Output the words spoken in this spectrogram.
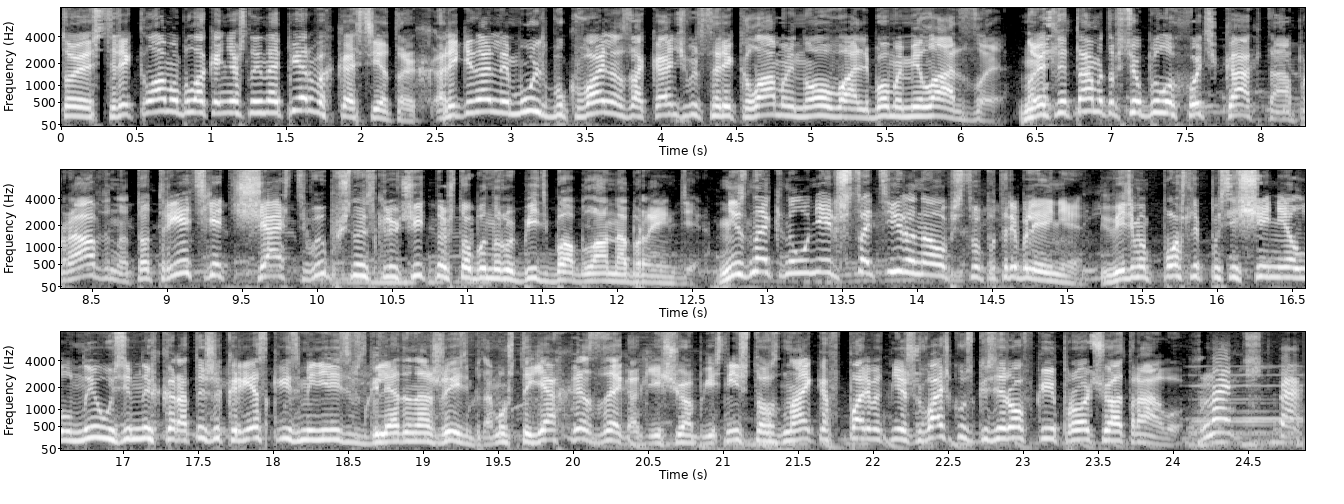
То есть реклама была, конечно, и на первых кассетах. Оригинальный мульт буквально заканчивается рекламой нового альбома Меладзе. Но если там это все было хоть как-то оправдано, то третья часть выпущена исключительно, чтобы нарубить бабла на бренде. Не знаю, на Луне это сатира на общество потребления. Видимо, после посещения Луны у земных коротышек резко изменились взгляды на жизнь, потому что я хз, как еще объяснить, что Знайка впаривает мне жвачку с газировкой и прочую отраву. Значит так,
